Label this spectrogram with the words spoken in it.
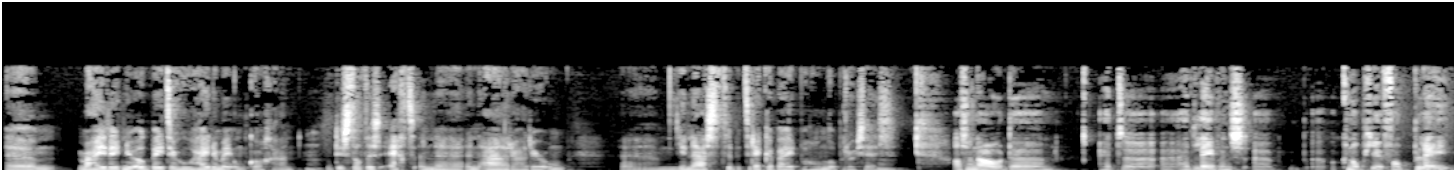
Ehm, maar hij weet nu ook beter hoe hij ermee om kan gaan. Dus dat is echt een, een aanrader om ehm, je naaste te betrekken bij het behandelproces. Als we nou de, het, eh, eh, het levensknopje van play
